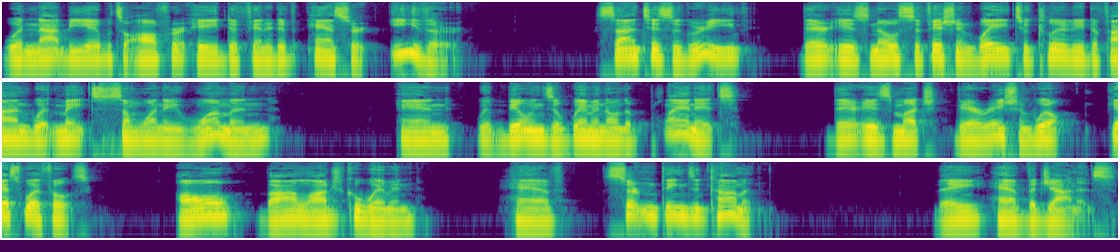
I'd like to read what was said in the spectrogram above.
would not be able to offer a definitive answer either scientists agree there is no sufficient way to clearly define what makes someone a woman. And with billions of women on the planet, there is much variation. Well, guess what, folks? All biological women have certain things in common. They have vaginas.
